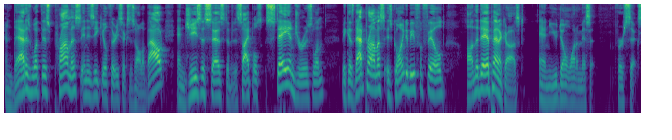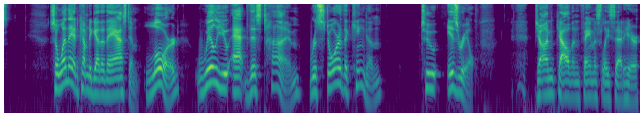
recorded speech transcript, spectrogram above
And that is what this promise in Ezekiel 36 is all about. And Jesus says to the disciples, Stay in Jerusalem because that promise is going to be fulfilled on the day of Pentecost, and you don't want to miss it. Verse 6. So when they had come together, they asked him, Lord, will you at this time restore the kingdom to Israel? John Calvin famously said here,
